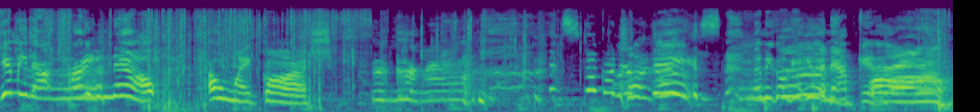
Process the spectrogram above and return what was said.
give me that right now. Oh my gosh. it's stuck on your face. Let me go get you a napkin. Ah.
